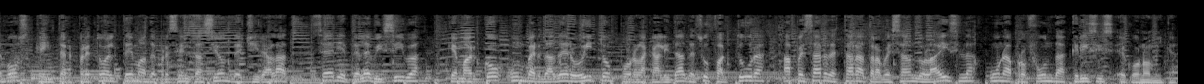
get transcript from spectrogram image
Voz que interpretó el tema de presentación de Chiralat, serie televisiva que marcó un verdadero hito por la calidad de su factura a pesar de estar atravesando la isla una profunda crisis económica.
